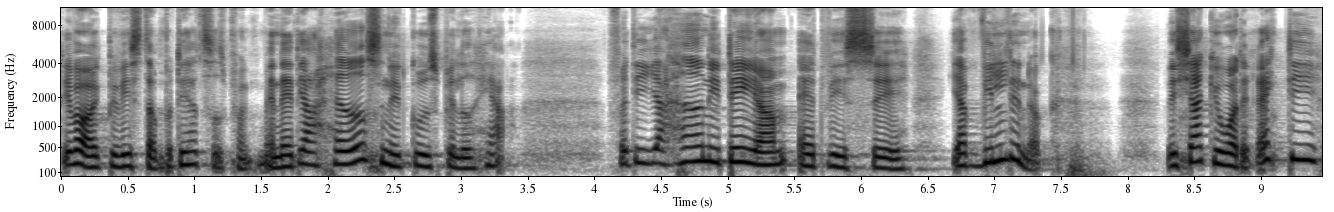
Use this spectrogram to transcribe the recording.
det var jeg ikke bevidst om på det her tidspunkt, men at jeg havde sådan et gudsbillede her. Fordi jeg havde en idé om, at hvis øh, jeg ville det nok, hvis jeg gjorde det rigtige,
